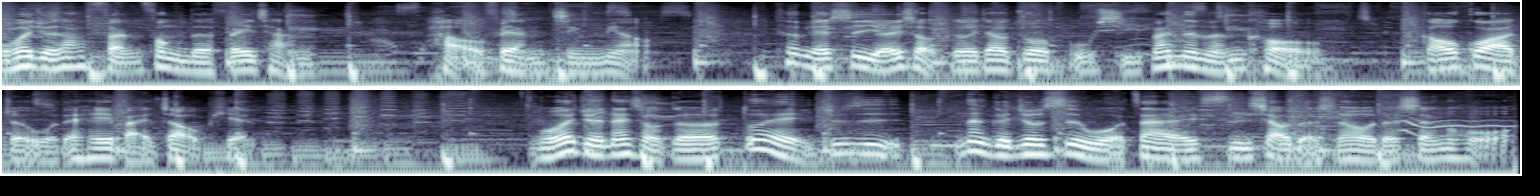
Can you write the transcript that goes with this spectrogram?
我会觉得他反讽的非常好，非常精妙。特别是有一首歌叫做《补习班的门口高挂着我的黑白照片》，我会觉得那首歌对，就是那个就是我在私校的时候的生活。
